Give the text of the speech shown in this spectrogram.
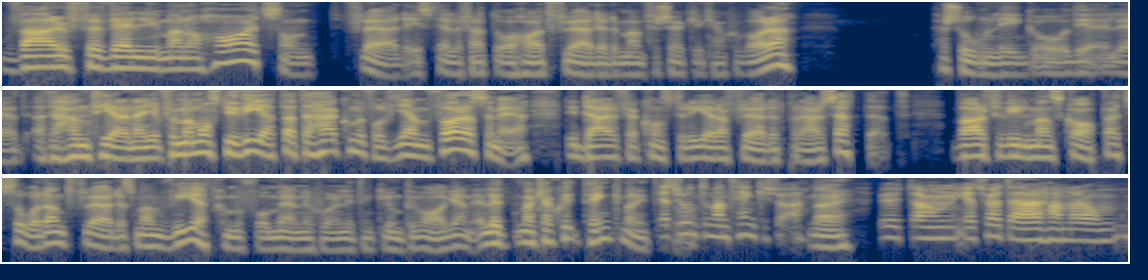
Varför väljer man att ha ett sånt flöde istället för att då ha ett flöde där man försöker kanske vara personlig och det, att, att hantera den här, för man måste ju veta att det här kommer folk jämföra sig med. Det är därför jag konstruerar flödet på det här sättet. Varför vill man skapa ett sådant flöde som man vet kommer få människor en liten klump i magen? Eller man kanske tänker man inte Jag så. tror inte man tänker så. Nej. Utan jag tror att det här handlar om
